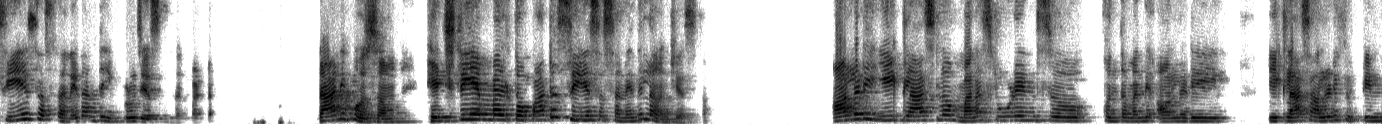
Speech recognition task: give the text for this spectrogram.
సిఎస్ఎస్ అనేది అంత ఇంప్రూవ్ చేస్తుంది అనమాట దానికోసం హెచ్డిఎంఎల్తో పాటు సిఎస్ఎస్ అనేది లర్న్ చేస్తాం. ఆల్రెడీ ఈ క్లాస్లో మన స్టూడెంట్స్ కొంతమంది ఆల్రెడీ ఈ class already fifteen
